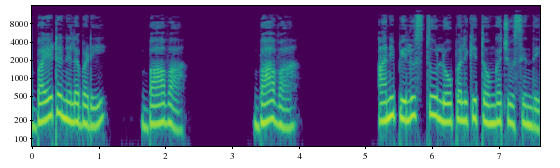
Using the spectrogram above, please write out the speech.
బయట నిలబడి బావా బావా అని పిలుస్తూ లోపలికి తొంగచూసింది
